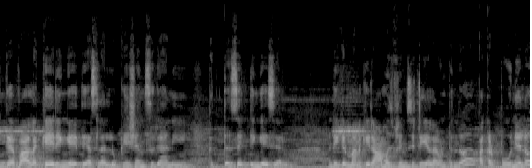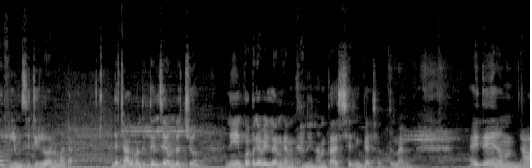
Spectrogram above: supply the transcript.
ఇంకా వాళ్ళ కేరింగ్ అయితే అసలు లొకేషన్స్ కానీ పెద్ద సెట్టింగ్ వేశారు. అంటే ఇక్కడ మనకి రామోజ్ ఫిల్మ్ సిటీ ఎలా ఉంటుందో అక్కడ పూణేలో ఫిల్మ్ సిటీలో అనమాట అంటే చాలామందికి తెలిసే ఉండొచ్చు. నేను కొత్తగా వెళ్ళాను కనుక నేను అంత ఆశ్చర్యంగా చెప్తున్నాను. అయితే ఆ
